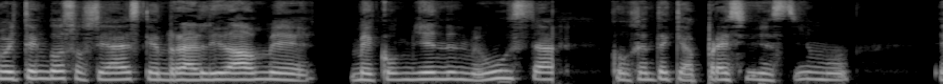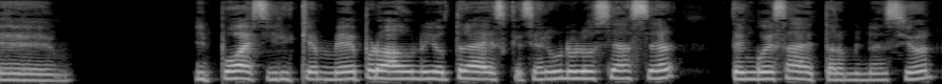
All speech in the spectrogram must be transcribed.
Hoy tengo sociedades que en realidad me, me convienen, me gustan, con gente que aprecio y estimo. Eh, y puedo decir que me he probado una y otra vez que si algo no lo sé hacer, tengo esa determinación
